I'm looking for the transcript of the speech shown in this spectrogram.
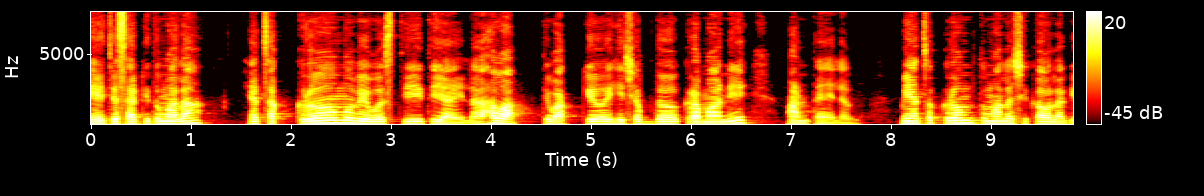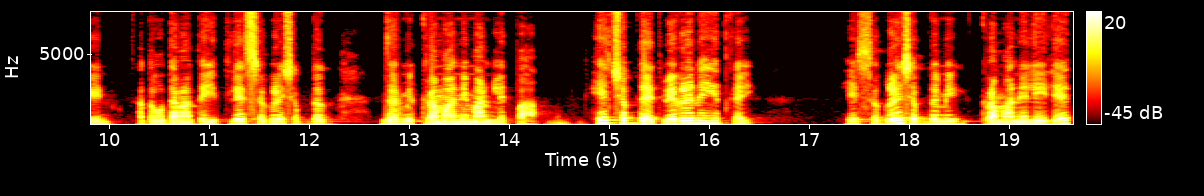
याच्यासाठी तुम्हाला याचा क्रम व्यवस्थित यायला हवा. ते वाक्य हे शब्द क्रमाने मांडता यायला हवे. मी याचा क्रम तुम्हाला शिकावा लागेल. आता उदाहरणार्थ इथलेच सगळे शब्द जर मी क्रमाने मांडलेत पहा. हेच शब्द आहेत वेगळे नाही आहेत काही. हे सगळे शब्द मी क्रमाने लिहिलेत.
